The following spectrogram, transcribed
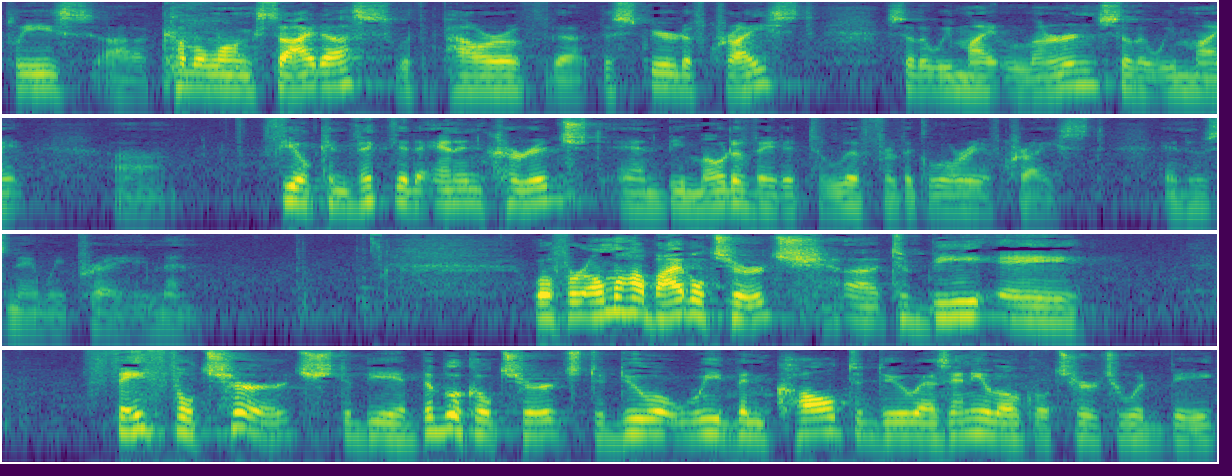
Please uh, come alongside us with the power of the, the, Spirit of Christ so that we might learn, so that we might uh, feel convicted and encouraged and be motivated to live for the glory of Christ, in whose name we pray. Amen. Well, for Omaha Bible Church uh, to be a faithful church, to be a biblical church, to do what we've been called to do as any local church would be,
